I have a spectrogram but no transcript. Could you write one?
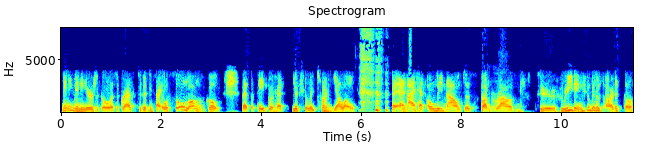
many, many years ago as a grad student. In fact, it was so long ago that the paper had literally turned yellow. and I had only now just gotten around to reading this article.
